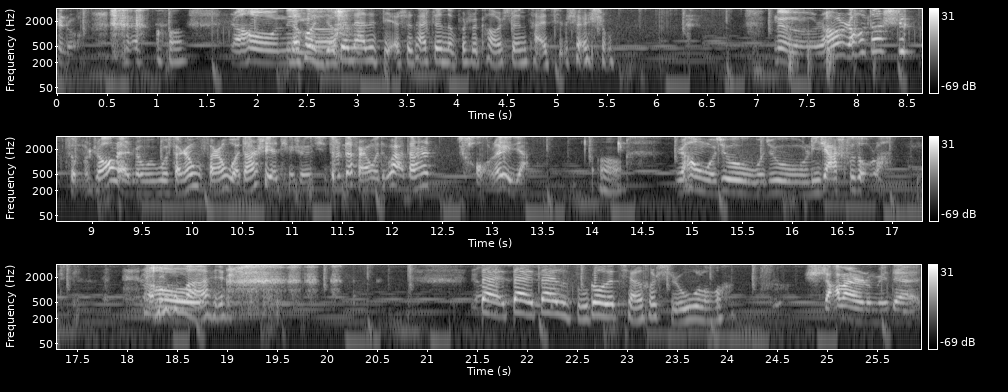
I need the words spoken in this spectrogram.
这种，哦、然后那个，然后你就跟大家解释，他真的不是靠身材取胜，是吗？没有没有，然后然后当时怎么着来着？我我反正反正我当时也挺生气，就是但反正我我俩当时吵了一架，哦，然后我就我就离家出走了，然哎后妈呀，带带带了足够的钱和食物了吗？啥玩意儿都没带，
